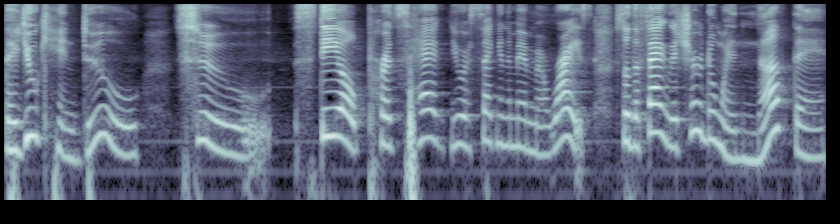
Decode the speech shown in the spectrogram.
that you can do to still protect your Second Amendment rights. So the fact that you're doing nothing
